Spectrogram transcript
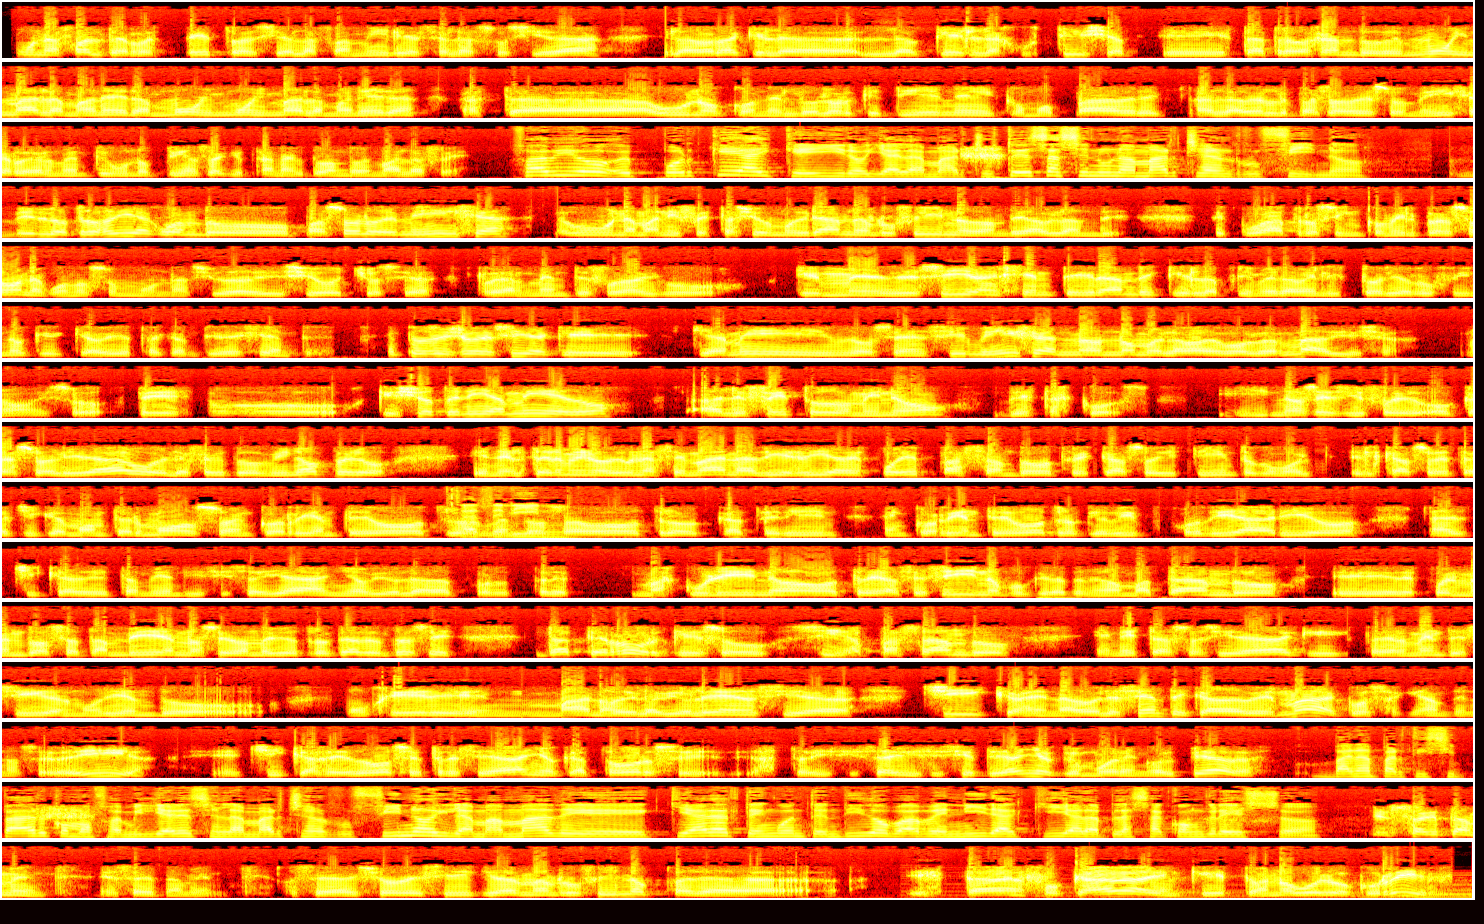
una falta de respeto hacia la familia, hacia la sociedad. La verdad que lo que es la justicia eh, está trabajando de muy mala manera, muy, muy mala manera, hasta uno con el dolor que tiene como padre, al haberle pasado eso a mi hija, realmente uno piensa que están actuando de mala fe. Fabio, eh, ¿por qué hay que ir hoy a la marcha? Ustedes hacen una marcha en Rufino. El otro día cuando pasó lo de mi hija, hubo una manifestación muy grande en Rufino donde hablan de, de cuatro o cinco mil personas cuando somos una ciudad de 18, o sea, realmente fue algo que me decían gente grande que es la primera vez en la historia de Rufino que, que había esta cantidad de gente. Entonces yo decía que, que a mí, o sea, en sí mi hija no, no me la va a devolver nadie ya, ¿no? Eso, pero que yo tenía miedo al efecto dominó de estas cosas y no sé si fue o casualidad o el efecto dominó, pero en el término de una semana, diez días después, pasan dos o tres casos distintos, como el, caso de esta chica en Montermoso, en Corriente otro, en Mendoza otro, Caterín, en Corriente otro, que vi por diario, una chica de también 16 años, violada por tres masculinos, tres asesinos, porque la terminaron matando, eh, después en Mendoza también, no sé dónde vi otro caso, entonces da terror que eso siga pasando en esta sociedad que realmente sigan muriendo mujeres en manos de la violencia, chicas en adolescentes cada vez más, cosa que antes no se veía. Eh, chicas de 12, 13 años, 14, hasta 16, 17 años que mueren golpeadas. Van a participar como familiares en la marcha en Rufino y la mamá de Kiara, tengo entendido, va a venir aquí a la Plaza Congreso. Exactamente, exactamente. O sea, yo decidí quedarme en Rufino para está enfocada en que esto no vuelva a ocurrir.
